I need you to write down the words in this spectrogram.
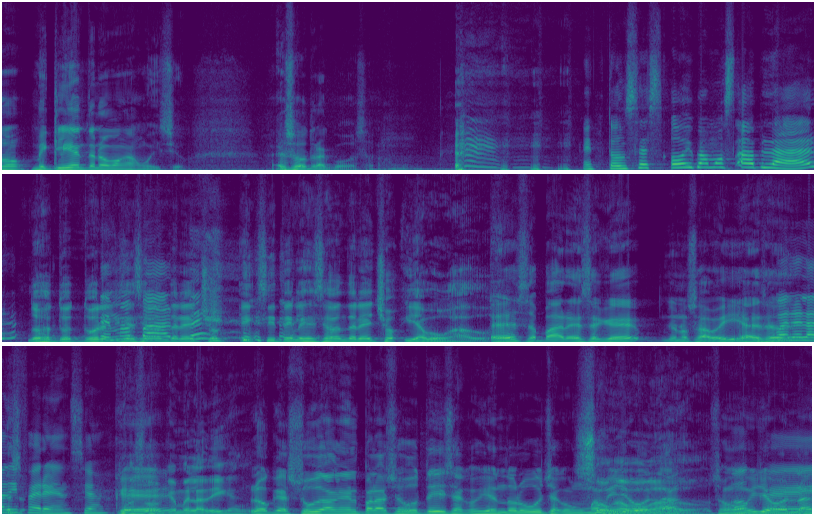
no, mis clientes no van a juicio. Eso es otra cosa. Entonces, hoy vamos a hablar. Entonces, tú, tú eres licenciado en. Derecho. Existen licenciados en Derecho y abogados. Esa parece que yo no sabía. Esa- ¿Cuál es la esa- diferencia? que, No me la digan. Lo que sudan en el Palacio de Justicia cogiendo lucha con Son Mami Jordan, abogados. son Ok. Mami Jordan,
